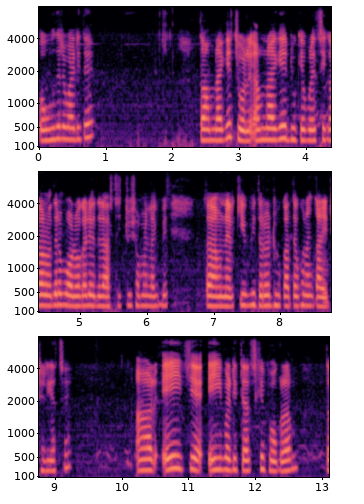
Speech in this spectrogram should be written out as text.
প্রভুদের বাড়িতে। তো আমরা আগে চলে, আমরা আগে ঢুকে পড়েছি কারণ ওদের বড় গাড়ি, ওদের আসতে একটু সময় লাগবে। তা মানে আর কি ভিতরে ঢুকাতে ওখানে গাড়ি ঠাড়ি আছে আর এই যে, এই বাড়িতে আজকে প্রোগ্রাম, তো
